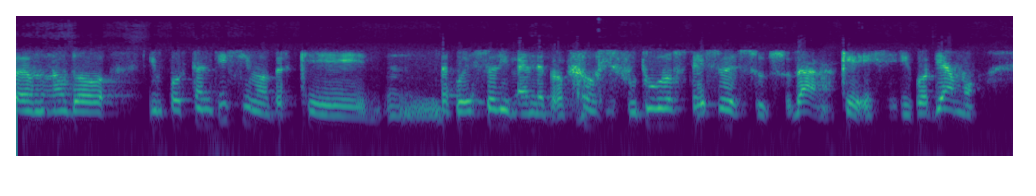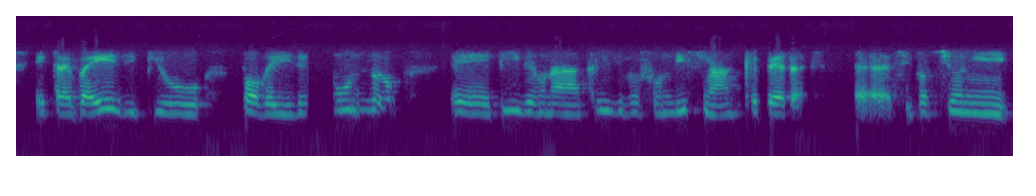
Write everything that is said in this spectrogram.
è un nodo importantissimo perché mh, da questo dipende proprio il futuro stesso del Sud Sudan, che ricordiamo è tra i paesi più poveri del mondo, eh, vive una crisi profondissima anche per eh, situazioni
